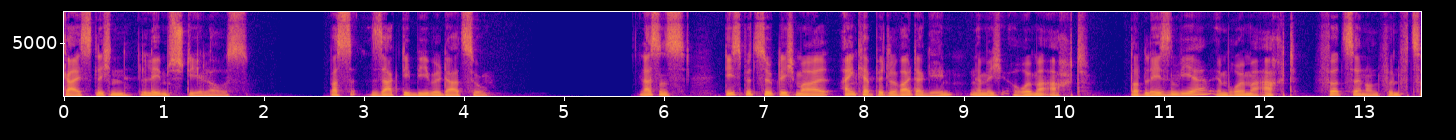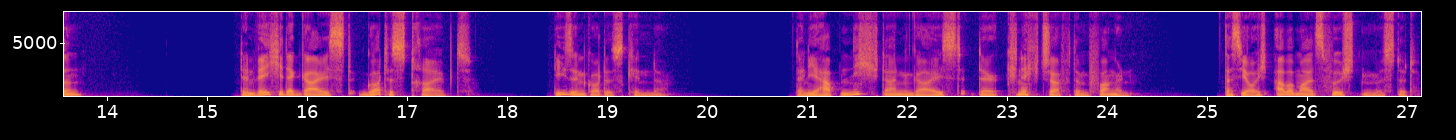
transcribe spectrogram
geistlichen Lebensstils aus? Was sagt die Bibel dazu? Lass uns diesbezüglich mal ein Kapitel weitergehen, nämlich Römer 8. Dort lesen wir im Römer 8, 14 und 15. Denn welche der Geist Gottes treibt, die sind Gottes Kinder. Denn ihr habt nicht einen Geist der Knechtschaft empfangen, dass ihr euch abermals fürchten müsstet,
